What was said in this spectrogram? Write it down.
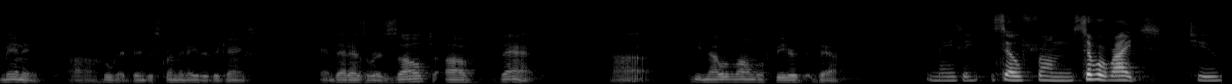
many uh, who had been discriminated against. And that as a result of that, uh, he no longer feared death. Amazing. So, from civil rights to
